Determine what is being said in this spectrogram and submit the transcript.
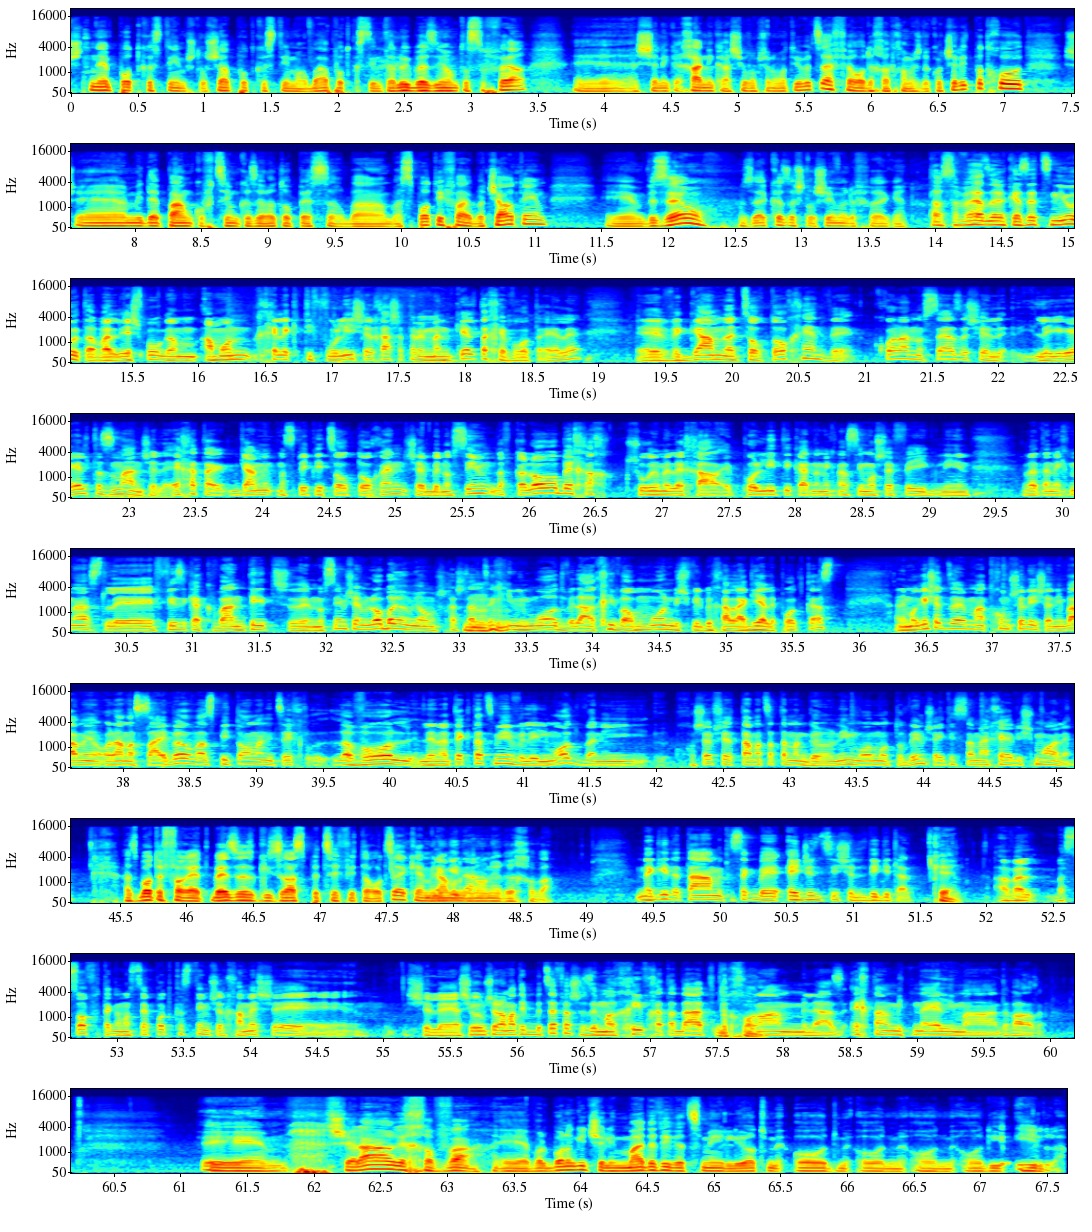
שני פודקאסטים, שלושה פודקאסטים, ארבעה פודקאסטים, תלוי באיזה יום אתה סופר, אה, שנקרא, אחד נקרא שיעורים של למדתי בבית ספר, עוד אחד חמש דקות של התפתחות, שמדי פעם קופצים כזה לטופ 10 בספוטיפיי, בצ'ארטים, וזהו, זה כזה 30 אלף רגל. אתה מספר את זה בכזה צניעות, אבל יש פה גם המון חלק תפעולי שלך שאתה ממנכ"ל את החברות האלה, אה, וגם ליצור תוכן, וכל הנושא הזה של לייעל את הזמן, של איך אתה גם מספיק ליצור תוכן, שבנושאים דווקא לא בהכרח קשורים אליך, אה, פוליטיקה, אתה נכנס עם משה פייגלין, ואתה נכנס לפיזיקה קוונטית, שזה נושאים שהם לא ביום יום שלך, שאתה mm-hmm. צריך ללמוד ולהרחיב המון בשביל בכלל להגיע לפודקאסט. אני מרגיש את זה מהתחום שלי, שאני בא מעולם הסייבר, ואז פתאום אני צריך לבוא, לנתק את עצמי וללמוד, ואני חושב שאתה מצאת מנגנונים מאוד מאוד טובים, שהייתי שמח לשמוע עליהם. אז בוא תפרט, באיזה גזרה ספציפית אתה רוצה, כי המילה מנגנון היא רחבה. נגיד אתה מתעסק באג'נסי של דיגיטל. כן. אבל בסוף אתה גם עושה פודקאסטים של חמש, אה, של השיעורים שלמדתי בבית ספר, שזה מרחיב לך את הדעת נכון. בצורה מלאה, אז איך אתה מתנהל עם הדבר הזה? אה, שאלה רחבה, אה, אבל בוא נגיד שלימדתי את עצמי להיות מאוד מאוד מאוד מאוד יעיל.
